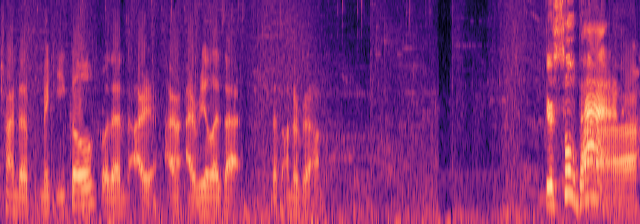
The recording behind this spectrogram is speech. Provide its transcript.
trying to make eco, but then I, I, I realized that that's underground. You're so bad!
